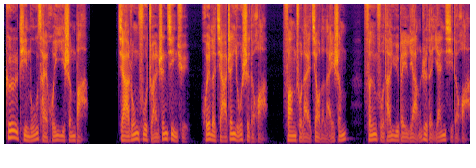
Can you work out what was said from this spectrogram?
哥儿替奴才回一声罢。贾蓉父转身进去，回了贾珍尤氏的话，方出来叫了来生，吩咐他预备两日的筵席的话。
